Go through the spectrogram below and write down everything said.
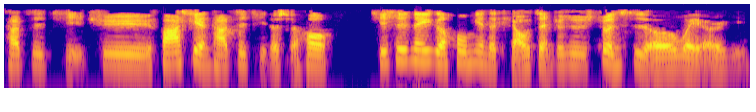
他自己，去发现他自己的时候。其实那一个后面的调整就是顺势而为而已，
